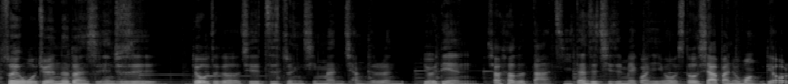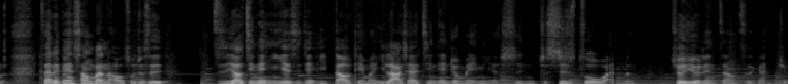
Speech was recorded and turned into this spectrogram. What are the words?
所以我觉得那段时间就是对我这个其实自尊心蛮强的人有一点小小的打击，但是其实没关系，因为我都下班就忘掉了。在那边上班的好处就是，只要今天营业时间一到，铁门一拉下来，今天就没你的事，你就事做完了，就有点这样子的感觉。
